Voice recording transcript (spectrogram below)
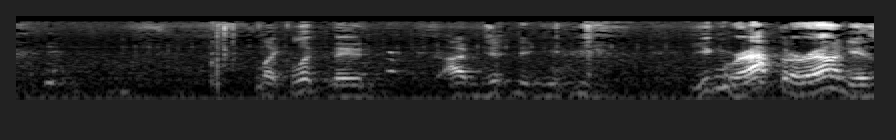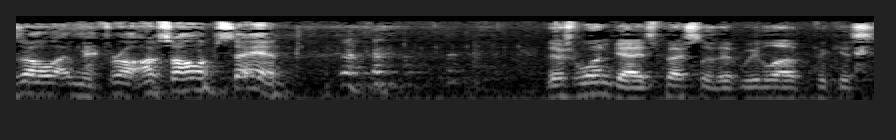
like, look, dude, I'm just, you, you can wrap it around you. Is all I mean. For all, that's all I'm saying. There's one guy especially that we love because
